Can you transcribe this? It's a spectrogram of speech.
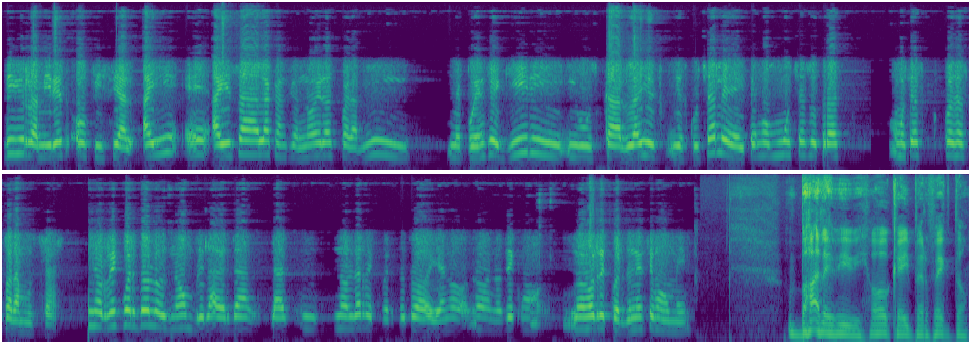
Vivi Ramírez Oficial. Ahí, eh, ahí está la canción No Eras para mí. Me pueden seguir y, buscarla y, escucharla. Y ahí tengo muchas otras, muchas cosas para mostrar. No recuerdo los nombres, la verdad. Las, no las recuerdo todavía. No, no, no sé cómo. No los recuerdo en este momento. Vale, Vivi. Ok, perfecto.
